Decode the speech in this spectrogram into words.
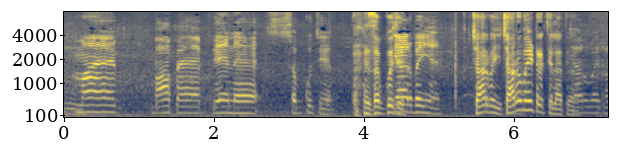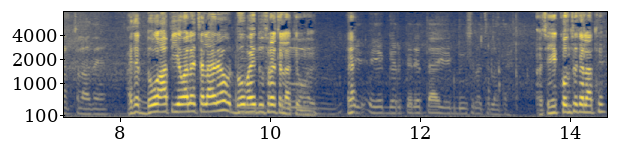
माँ है बाप है बहन है सब कुछ है। सब कुछ चार भाई हैं। चार भाई चारों भाई ट्रक चलाते हो? चारों भाई ट्रक चलाते हैं। अच्छा दो आप ये वाला चला रहे हो दो भाई दूसरा चलाते होंगे। एक घर पे रहता है एक दूसरा चलाता है। अच्छा ये कौन सा चलाते हैं?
